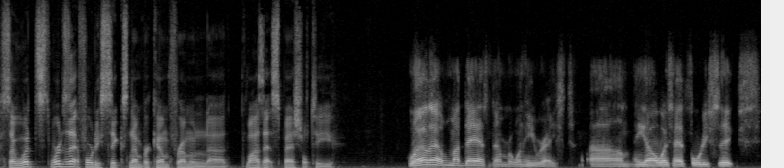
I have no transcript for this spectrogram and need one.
so what's where does that 46 number come from, and uh, why is that special to you? Well, that was my dad's number when he raced. Um, he always had 46,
